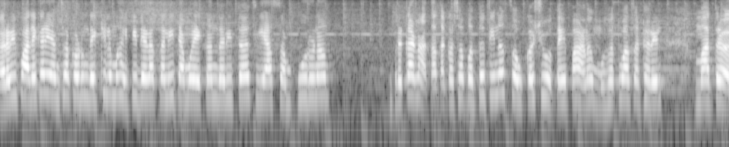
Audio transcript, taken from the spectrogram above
रवी पालेकर यांच्याकडून देखील माहिती देण्यात आली. त्यामुळे एकंदरीतच या संपूर्ण प्रकरणात आता कशा पद्धतीनं चौकशी होते हे पाहणं महत्त्वाचं ठरेल. मात्र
